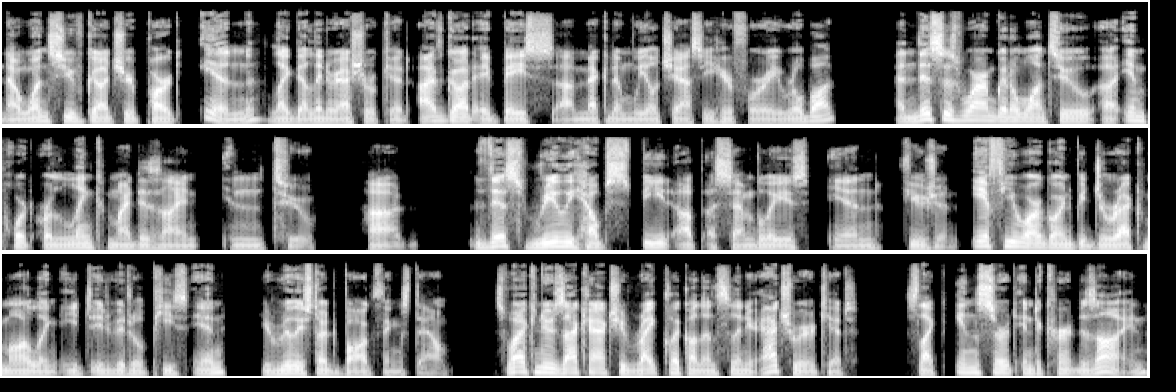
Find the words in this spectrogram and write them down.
Now, once you've got your part in, like that linear actuator kit, I've got a base uh, mechanism wheel chassis here for a robot. And this is where I'm going to want to uh, import or link my design into. Uh, this really helps speed up assemblies in Fusion. If you are going to be direct modeling each individual piece in, you really start to bog things down. So what I can do is I can actually right click on the linear actuator kit, select insert into current design.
